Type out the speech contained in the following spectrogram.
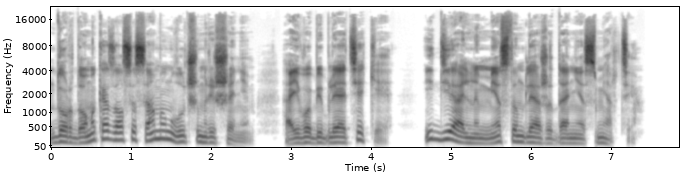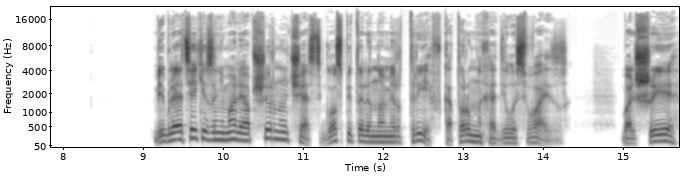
Дурдом оказался самым лучшим решением, а его библиотеки — идеальным местом для ожидания смерти. Библиотеки занимали обширную часть госпиталя номер три, в котором находилась Вайз. Большие,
